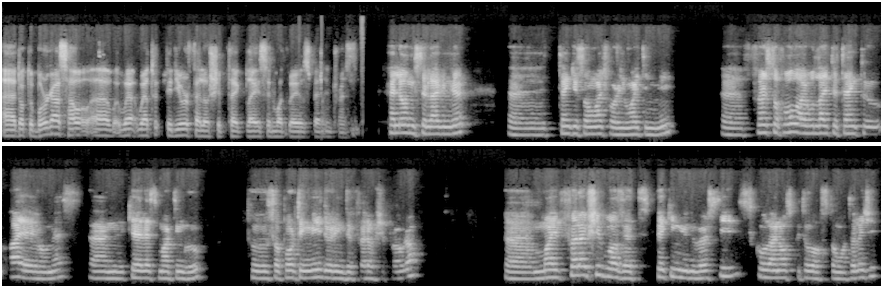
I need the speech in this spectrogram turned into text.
Uh, Dr. Burgaz, how uh, where, where did your fellowship take place? In what were your special interests? Hello, Mr. Leibinger. Uh, thank you so much for inviting me. Uh, first of all, I would like to thank to IAOMS and KLS Martin Group to supporting me during the fellowship program. Uh, my fellowship was at Peking University School and Hospital of Stomatology,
